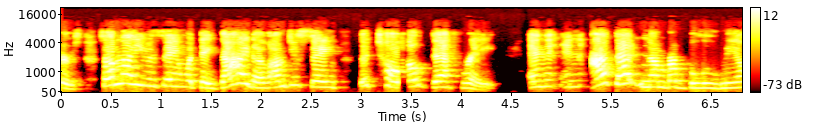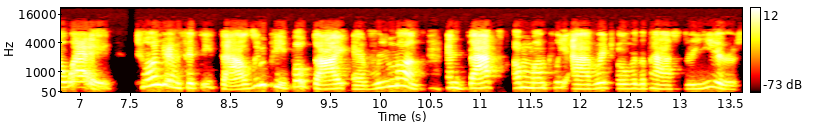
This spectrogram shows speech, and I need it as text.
years. So I'm not even saying what they died of. I'm just saying the total death rate. And, and I, that number blew me away. 250,000 people die every month. And that's a monthly average over the past three years.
